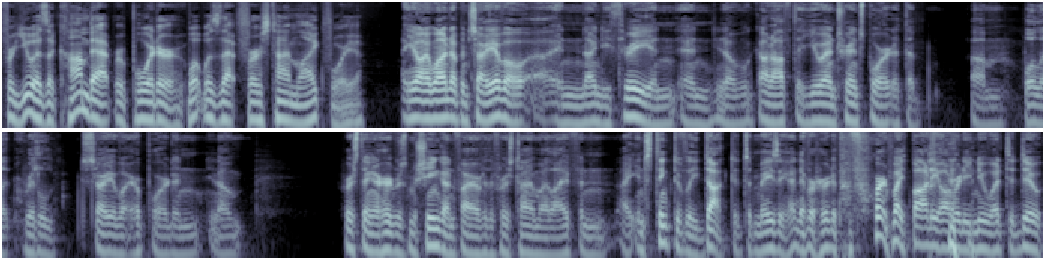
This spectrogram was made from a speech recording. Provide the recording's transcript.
For you as a combat reporter, what was that first time like for you? You know, I wound up in Sarajevo uh, in '93, and and you know, we got off the UN transport at the um, bullet-riddled Sarajevo airport, and you know, first thing I heard was machine gun fire for the first time in my life, and I instinctively ducked. It's amazing; I'd never heard it before, and my body already knew what to do.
